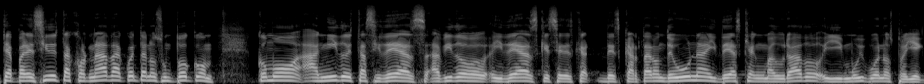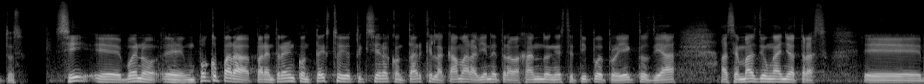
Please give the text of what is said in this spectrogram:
te ha parecido esta jornada? Cuéntanos un poco cómo han ido estas ideas. ¿Ha habido ideas que se descartaron de una, ideas que han madurado y muy buenos proyectos? Sí, eh, bueno, eh, un poco para, para, entrar en contexto, yo te quisiera contar que la Cámara viene trabajando en este tipo de proyectos ya hace más de un año atrás. Eh,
